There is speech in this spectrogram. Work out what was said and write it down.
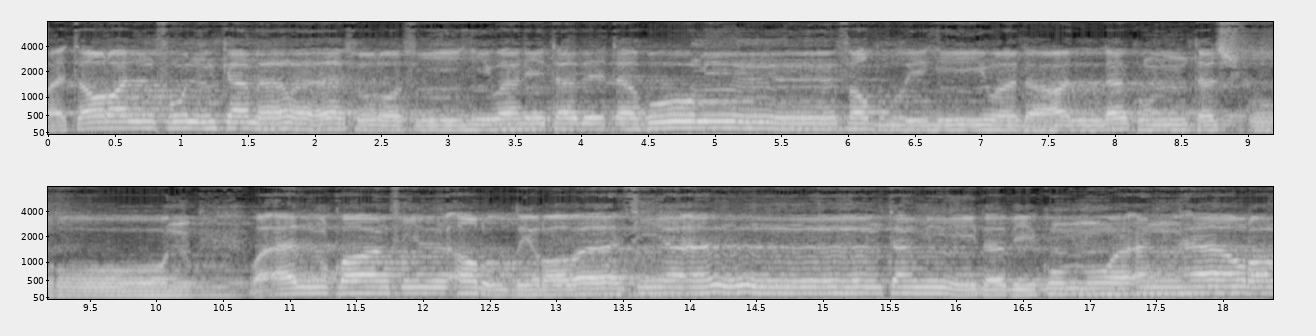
وترى الفلك مواخر فيه ولتبتغوا من فضله ولعلكم تشكرون وألقى في الأرض رواسي أن تميد بكم وأنهارا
